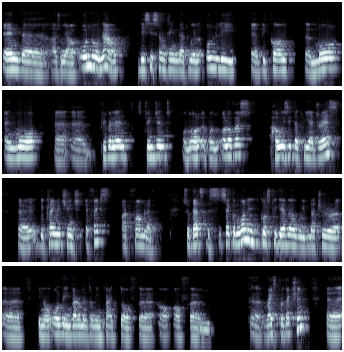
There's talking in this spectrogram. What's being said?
And uh, as we are all know now, this is something that will only uh, become uh, more and more prevalent, stringent, on all, upon all of us. How is it that we address uh, the climate change effects at farm level? So that's the second one. It goes together with nature, uh, you know, all the environmental impact of, uh, of um, uh, rice production. Uh,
